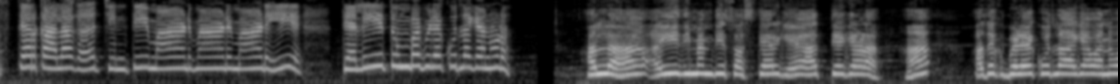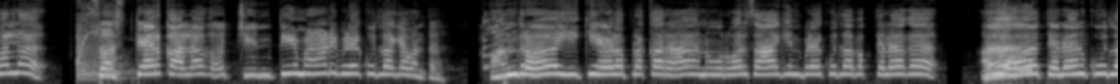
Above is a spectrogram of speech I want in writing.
ಸ್ವಸ್ಥರ ಕಾಲಾಗ ಚಿಂತಿ ಮಾಡಿ ಮಾಡಿ ಮಾಡಿ ತಲಿ ತುಂಬ ಬಿಳೆ ಕೂದ್ಲಾಗ್ಯ ನೋಡು. ಅಲ್ಲ ಐದು ಮಂದಿ ಸ್ವಸ್ಥ್ಯರಿಗೆ ಅತ್ತೆಗೇಳ ಹಾ ಅದಕ್ಕೆ ಬಿಳೆ ಕೂದ್ಲ ಆಗ್ಯಾವ ಅನ್ನವಲ್ಲ? ಸ್ವಸ್ಥ್ಯರ ಕಾಲಾಗ ಚಿಂತಿ ಮಾಡಿ ಬೆಳೆ ಕೂದ್ಲಾಗ್ಯಾವಂತ ಅಂದ್ರ ಈಕಿ ಹೇಳೋ ಪ್ರಕಾರ ನೂರ್ ವರ್ಷ ಆಗಿನ ಬೆಳೆ ಬಕ್ ತಲ್ಯಾಗ. ಅಲ್ಲ ತಲೆಯನ್ ಕೂದ್ಲ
